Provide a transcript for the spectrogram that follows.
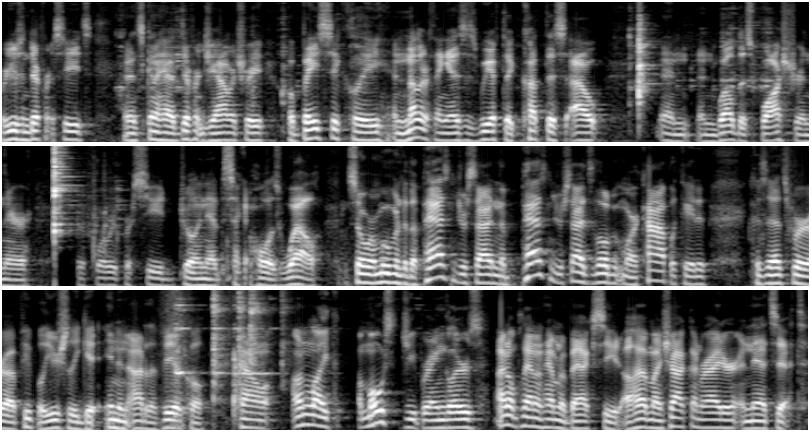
we're using different seats and it's gonna have different geometry. But basically, another thing is, is we have to cut this out and, and weld this washer in there before we proceed drilling that second hole as well. So we're moving to the passenger side, and the passenger side is a little bit more complicated because that's where uh, people usually get in and out of the vehicle. Now, unlike most Jeep Wranglers, I don't plan on having a back seat. I'll have my shotgun rider and that's it.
